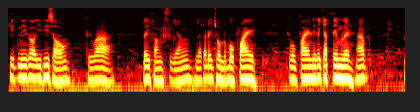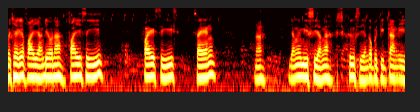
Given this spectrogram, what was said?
คลิปนี้ก็ EP 2 ถือว่าได้ฟังเสียงแล้วก็ได้ชมระบบไฟ ระบบไฟนี่ก็จัดเต็มเลยนะครับ ไม่ใช่แค่ไฟอย่างเดียวนะ ไฟสี ไฟสีแสงนะยังไม่มีเสียงอะเครื่องเสียงก็ไปติดตั้งเอง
